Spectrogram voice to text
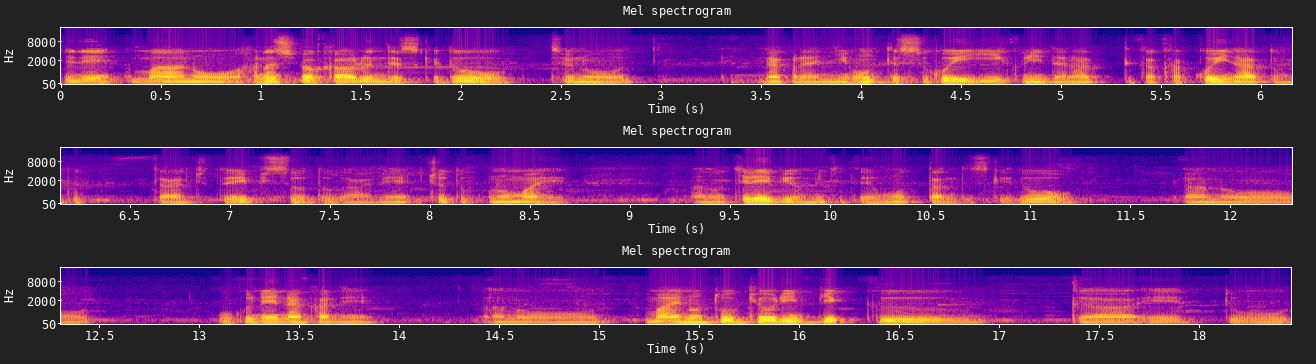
でねまああの話は変わるんですけどそのなんかね日本ってすごいいい国だなってかかっこいいなと思ったちょっとエピソードがねちょっとこの前あのテレビを見てて思ったんですけどあの僕ねなんかねあの前の東京オリンピックがえっ、と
